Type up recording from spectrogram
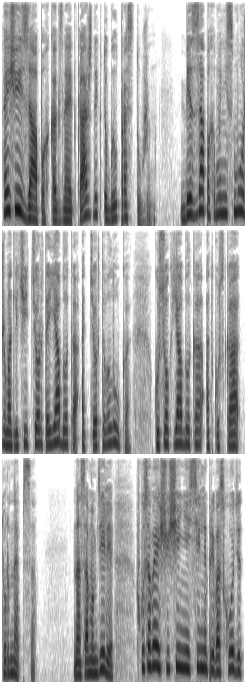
а еще и запах, как знает каждый, кто был простужен. Без запаха мы не сможем отличить тертое яблоко от тертого лука, кусок яблока от куска турнепса. На самом деле, вкусовые ощущения сильно превосходят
